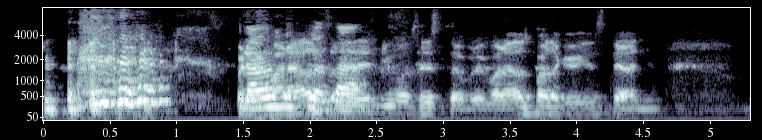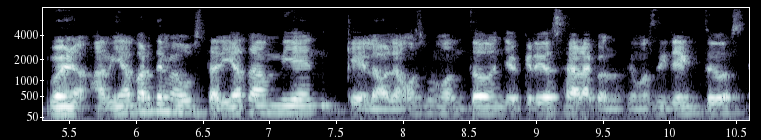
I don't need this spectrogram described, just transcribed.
preparaos, para decimos esto, preparaos para lo que viene este año. Bueno, a mí aparte me gustaría también, que lo hablamos un montón, yo creo, Sara, cuando hacemos directos,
